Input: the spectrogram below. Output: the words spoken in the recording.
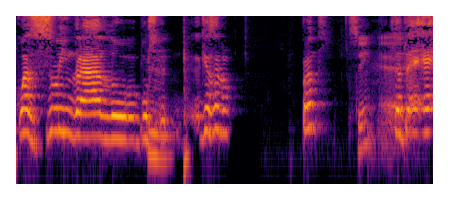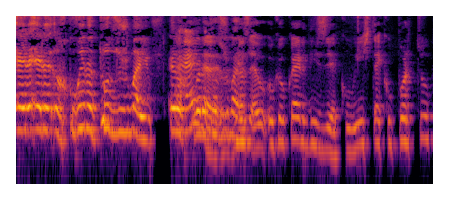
quase cilindrado por. Hum. Quer dizer, Pronto. Sim. É... Portanto, é, é, era, era, recorrer a todos os meios. Era recorrer a todos os meios. Mas o que eu quero dizer com isto é que o Porto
